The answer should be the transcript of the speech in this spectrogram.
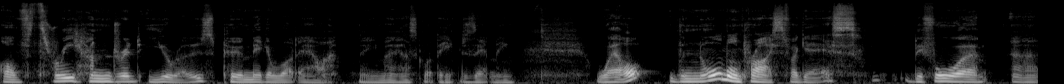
of 300 euros per megawatt hour. Now, you may ask, what the heck does that mean? Well, the normal price for gas before uh,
